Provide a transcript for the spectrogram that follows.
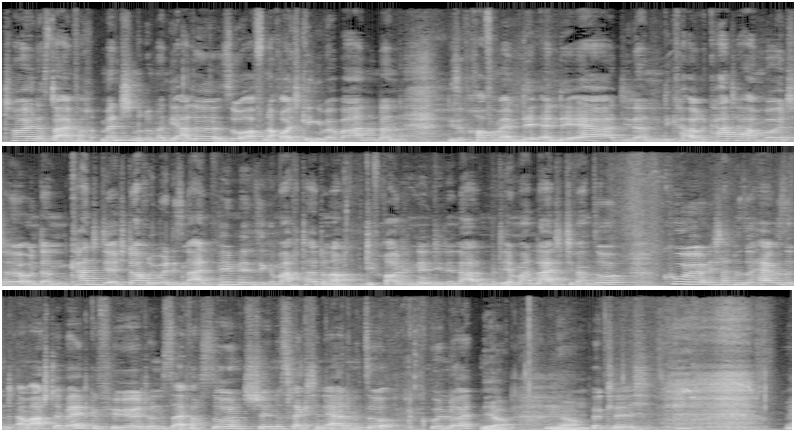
toll, dass da einfach Menschen drin waren, die alle so offen auch euch gegenüber waren und dann diese Frau vom MD NDR, die dann die, eure Karte haben wollte und dann kanntet ihr euch doch über diesen einen Film, den sie gemacht hat und auch die Frau, die, die den Laden mit ihrem Mann leitet, die waren so cool und ich dachte mir so, hä, wir sind am Arsch der Welt gefühlt und es ist einfach so ein schönes Fleckchen Erde mit so coolen Leuten. Ja, ja. Wirklich. Ja,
